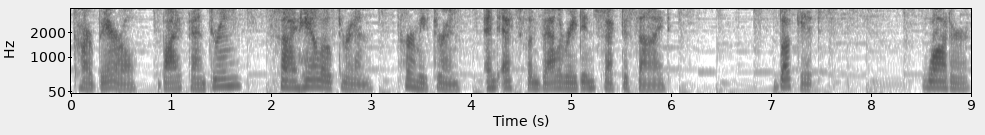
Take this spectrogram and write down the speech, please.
Carbaryl, bifenthrin, cyhalothrin, permethrin, and S-fenvalerate insecticide. Bucket. Water.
